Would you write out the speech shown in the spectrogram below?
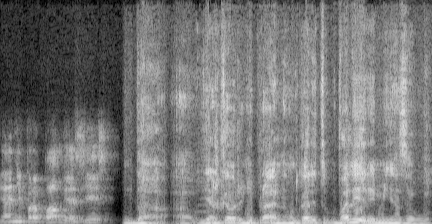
Я не пропал, я здесь. Да, а я же говорю, неправильно. Он говорит, Валерий меня зовут,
